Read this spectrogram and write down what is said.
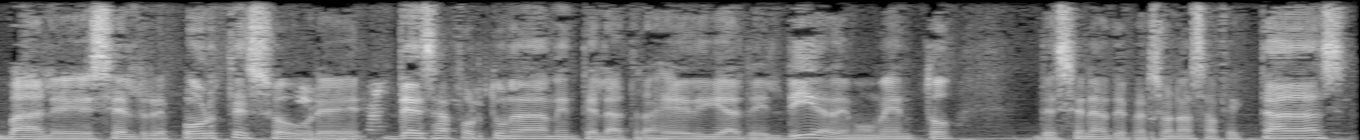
Vale, es el reporte sobre, desafortunadamente, la tragedia del día. De momento, decenas de personas afectadas,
